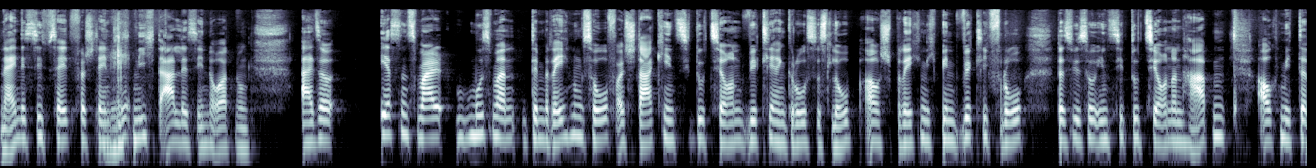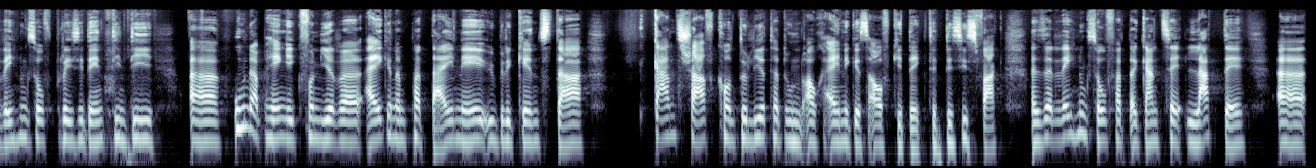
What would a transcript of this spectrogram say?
Nein, es ist selbstverständlich nicht alles in Ordnung. Also erstens mal muss man dem Rechnungshof als starke Institution wirklich ein großes Lob aussprechen. Ich bin wirklich froh, dass wir so Institutionen haben, auch mit der Rechnungshofpräsidentin, die äh, unabhängig von ihrer eigenen Parteinähe übrigens da ganz scharf kontrolliert hat und auch einiges aufgedeckt hat. Das ist Fakt. Also der Rechnungshof hat eine ganze Latte äh,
